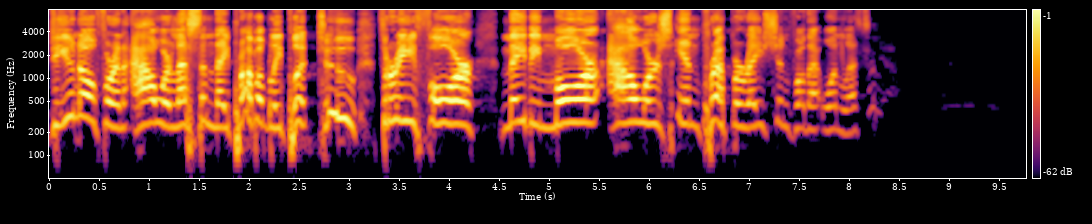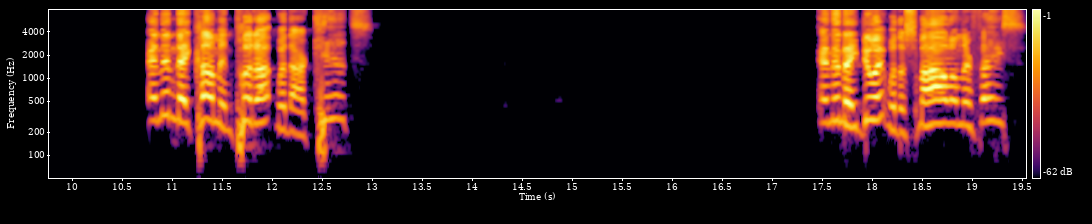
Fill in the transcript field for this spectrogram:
Do you know for an hour lesson, they probably put two, three, four, maybe more hours in preparation for that one lesson? And then they come and put up with our kids. And then they do it with a smile on their face.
